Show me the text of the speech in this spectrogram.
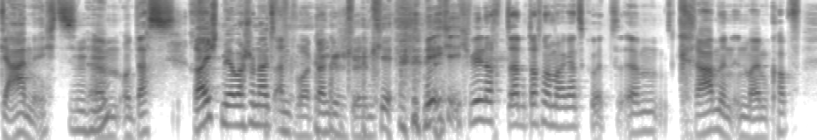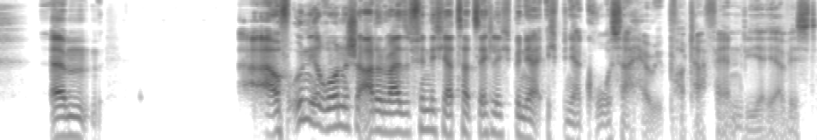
gar nichts. Ähm, und das Reicht mir aber schon als Antwort. Dankeschön. Okay. Nee, ich, ich will noch dann doch noch mal ganz kurz ähm, kramen in meinem Kopf. Ähm, auf unironische Art und Weise finde ich ja tatsächlich, ich bin ja, ich bin ja großer Harry Potter-Fan, wie ihr ja wisst.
